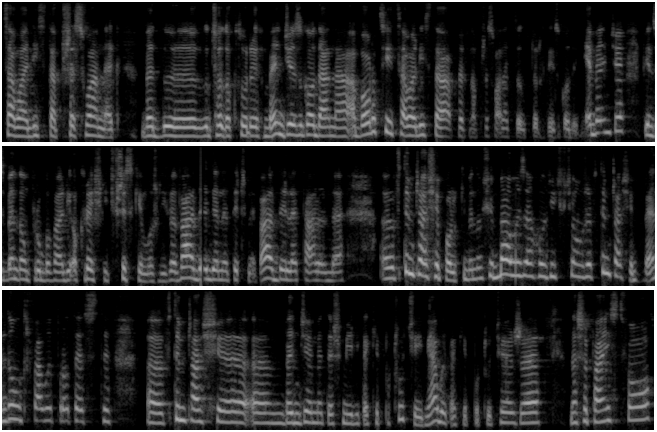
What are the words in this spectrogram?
cała lista przesłanek, co do których będzie zgoda na aborcję i cała lista pewno przesłanek, co do których tej zgody nie będzie, więc będą próbowali określić wszystkie możliwe wady genetyczne, wady letalne. E, w tym czasie Polki będą się bały zachodzić w ciążę, w tym czasie będą trwały protesty, e, w tym czasie będziemy też mieli takie poczucie i miały takie poczucie, że że nasze państwo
